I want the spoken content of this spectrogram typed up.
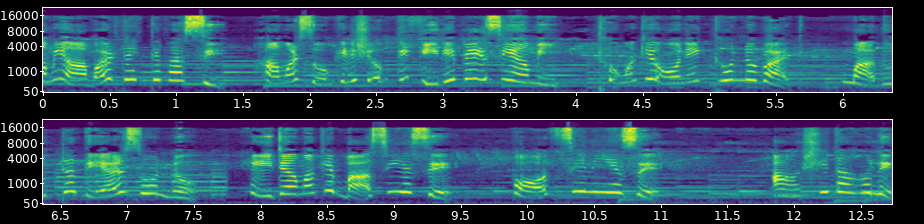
আমি আবার দেখতে পাচ্ছি। আমার চোখের শক্তি ফিরে পেয়েছি আমি। তোমাকে অনেক ধন্যবাদ মাদুরটা দেওয়ার জন্য। এইটা আমাকে বাঁচিয়েছে পথ চিনিয়েছে আসি তাহলে।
